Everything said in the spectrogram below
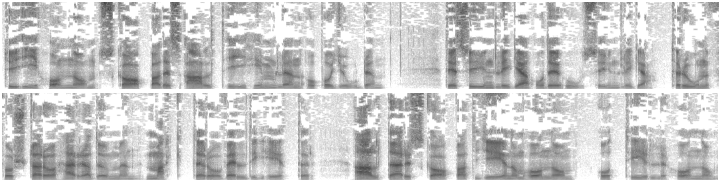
Ty i honom skapades allt i himlen och på jorden, det synliga och det osynliga, tronförstar och herradömen, makter och väldigheter. Allt är skapat genom honom och till honom.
